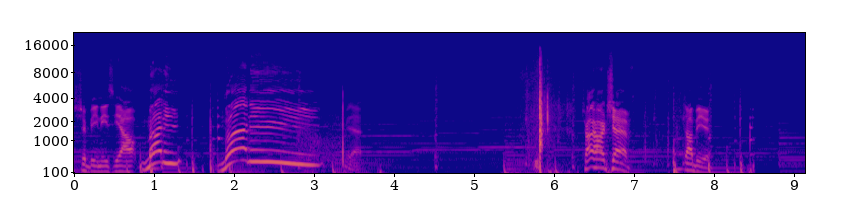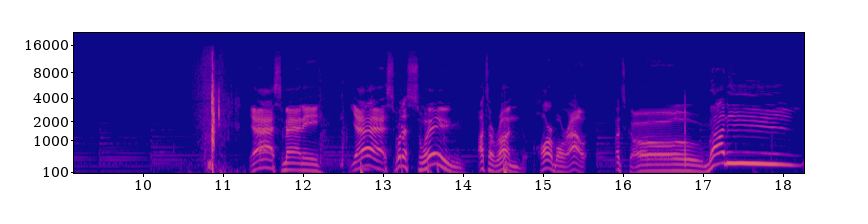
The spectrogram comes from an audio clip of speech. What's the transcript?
Should be an easy out. Money, money. Give me that. Try hard, Chev. W. Yes, Manny. Yes. What a swing. That's a run. Horrible route. Let's go, Manny.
